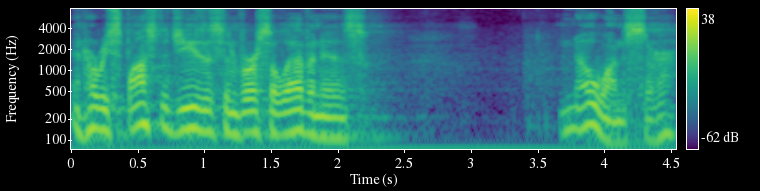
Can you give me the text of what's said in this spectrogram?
And her response to Jesus in verse 11 is, No one, sir.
